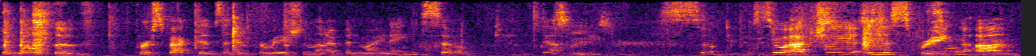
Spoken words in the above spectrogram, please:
the wealth of perspectives and information that I've been mining. So yeah. So, so actually, in the spring, um,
